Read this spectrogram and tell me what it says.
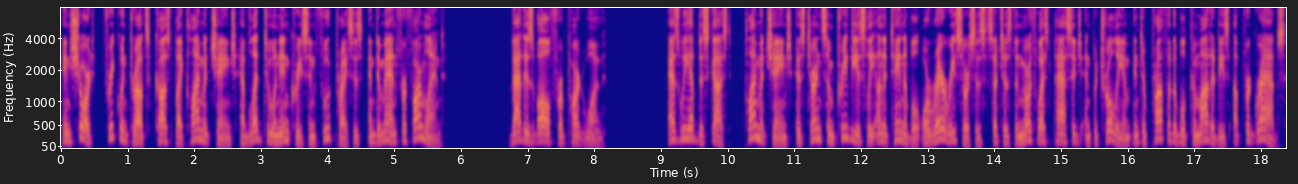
In short, frequent droughts caused by climate change have led to an increase in food prices and demand for farmland. That is all for part 1. As we have discussed, climate change has turned some previously unattainable or rare resources such as the Northwest Passage and petroleum into profitable commodities up for grabs.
